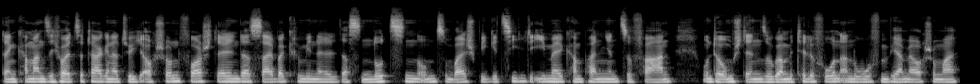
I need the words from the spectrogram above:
dann kann man sich heutzutage natürlich auch schon vorstellen, dass Cyberkriminelle das nutzen, um zum Beispiel gezielte E-Mail-Kampagnen zu fahren, unter Umständen sogar mit Telefonanrufen. Wir haben ja auch schon mal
